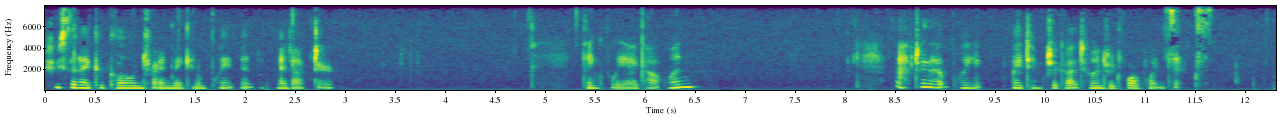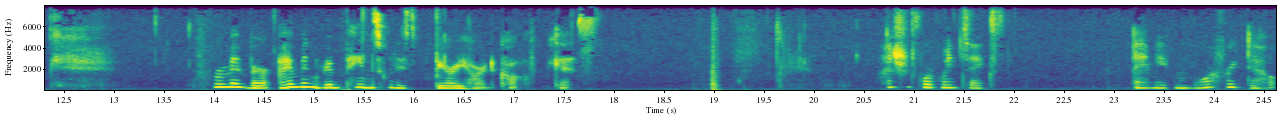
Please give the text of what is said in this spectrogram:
She said I could call and try and make an appointment with my doctor. Thankfully, I got one. After that point, my temperature got to 104.6. Remember, I'm in rib pain, so it is very hard to cough because 104.6. I am even more freaked out,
